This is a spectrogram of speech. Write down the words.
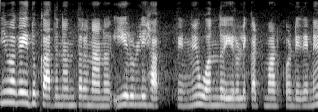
ಇವಾಗ ಇದು ಕಾದ ನಂತರ ನಾನು ಈರುಳ್ಳಿ ಹಾಕ್ತೀನಿ. ಒಂದು ಈರುಳ್ಳಿ ಕಟ್ ಮಾಡ್ಕೊಂಡಿದ್ದೇನೆ.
